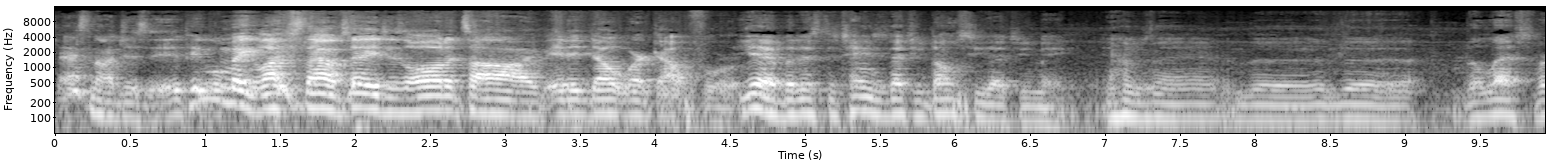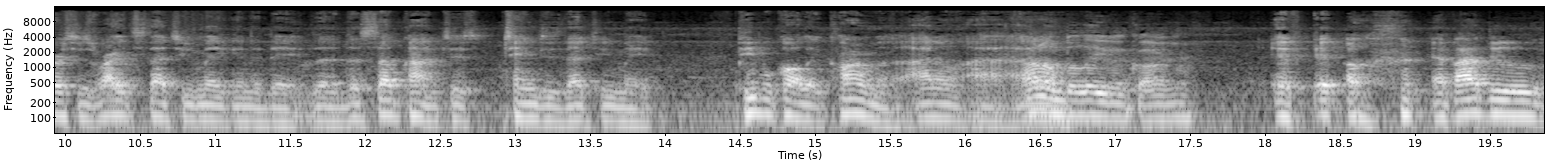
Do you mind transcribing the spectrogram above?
That's not just it. People make lifestyle changes all the time, and it don't work out for them. Yeah, but it's the changes that you don't see that you make. You know what I'm saying? The the the lefts versus rights that you make in the day. The the subconscious changes that you make. People call it karma. I don't. I, I, I don't believe in karma. if if, uh, if I do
